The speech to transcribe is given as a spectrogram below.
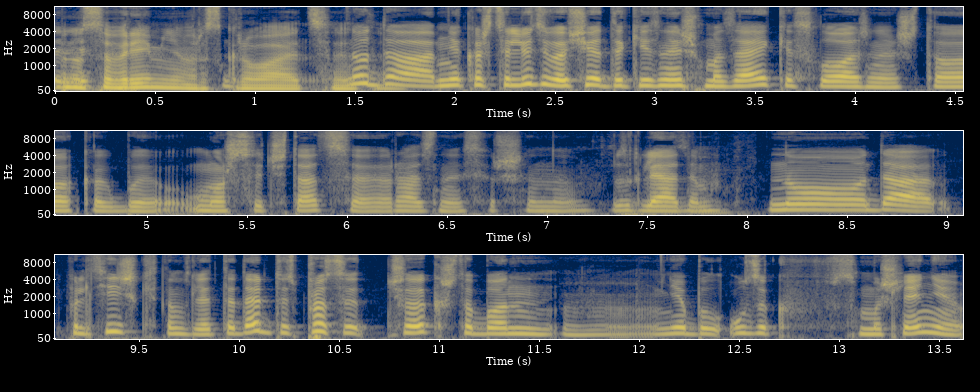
Особенно лю- со временем раскрывается Ну это. да, мне кажется, люди вообще такие, знаешь, мозаики сложные, что как бы может сочетаться разные совершенно взглядом. Но да, политический там взгляд и так далее. То есть просто человек, чтобы он не был узок в мышлении.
